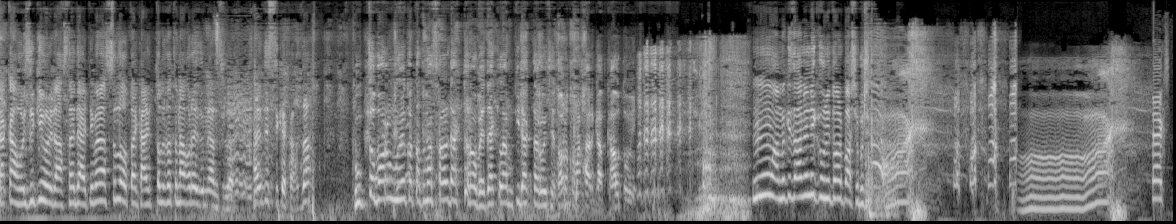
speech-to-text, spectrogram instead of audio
কাকা হয়েছে কি ওই রাস্তায় দিয়ে আইতে আসছিল তাই গাড়ির তলে যাতে না পারে এই জন্য আনছিল। ছাড়ি দিচ্ছি কাকা যা। খুব তো বড় মুখে কথা তোমার স্যার ডাক্তার হবে দেখলাম কি ডাক্তার হয়েছে ধরো তোমার স্যার কাপ খাও তুমি। হুম আমি কি জানি নাকি উনি তোমার পাশে বসে নেক্সট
